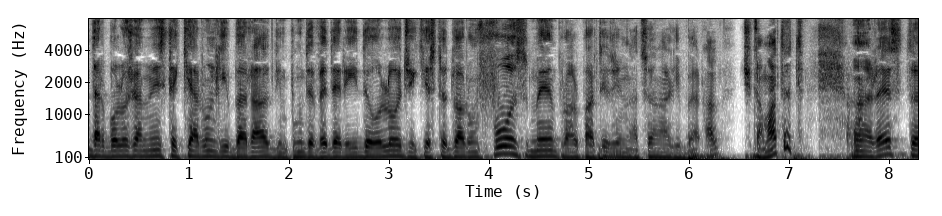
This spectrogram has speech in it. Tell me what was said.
dar Bolojan nu este chiar un liberal din punct de vedere ideologic, este doar un fost membru al Partidului Național Liberal și cam atât. În rest, eh,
